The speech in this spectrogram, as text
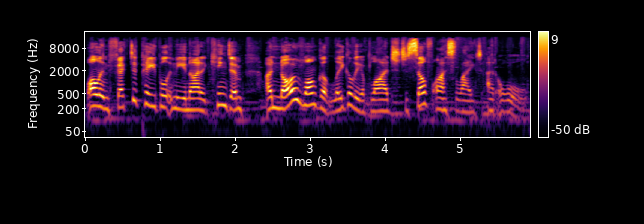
while infected people in the United Kingdom are no longer legally obliged to self isolate at all.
